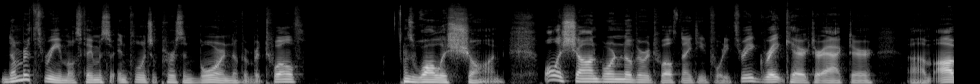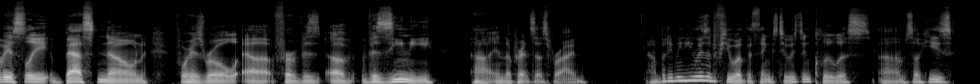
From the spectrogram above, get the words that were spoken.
Number three, most famous or influential person born November 12th is Wallace Shawn. Wallace Shawn, born November 12th, 1943, great character actor. Um, obviously, best known for his role uh, for Viz- of Vizzini uh, in The Princess Bride. Uh, but I mean, he was in a few other things too. He's in Clueless, um, so he's,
